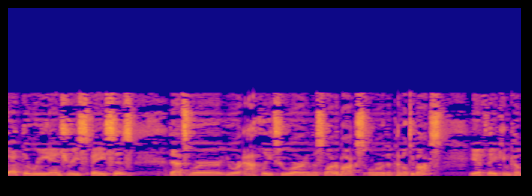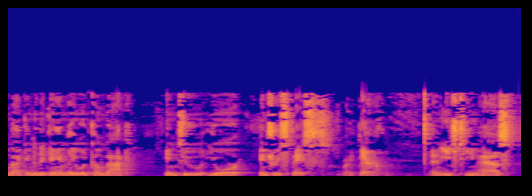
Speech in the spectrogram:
got the re-entry spaces. That's where your athletes who are in the slaughter box or the penalty box, if they can come back into the game, they would come back into your entry space right there. And each team has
